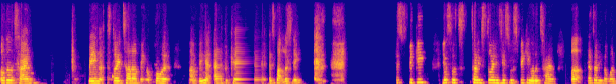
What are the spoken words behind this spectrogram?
of the time, being a storyteller, being a poet, uh, being an advocate, it's about listening. speaking, yes, we're telling stories, yes, we're speaking all the time, but that's only the 1%,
